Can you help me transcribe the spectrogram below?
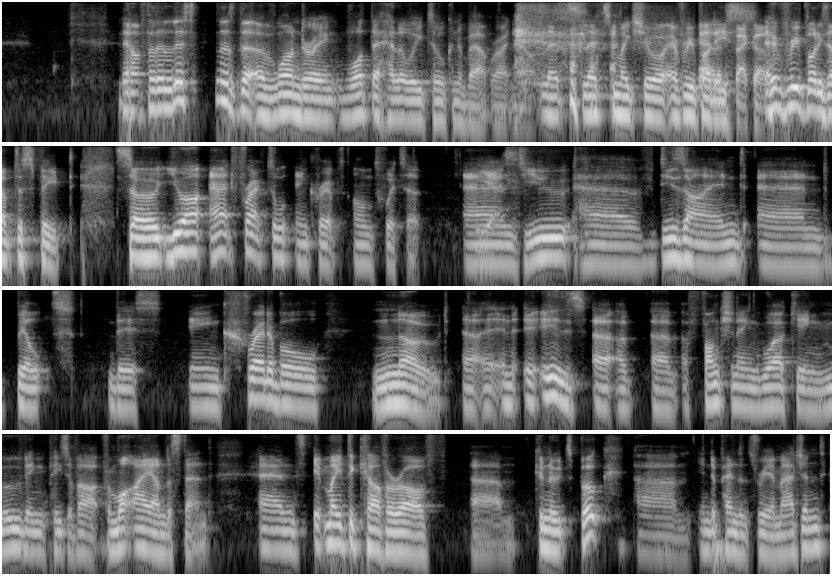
Now, for the listeners that are wondering, what the hell are we talking about right now? Let's let's make sure everybody's yeah, up. everybody's up to speed. So you are at Fractal Encrypt on Twitter, and yes. you have designed and built this incredible node uh, and it is a, a, a, functioning working moving piece of art from what i understand. And it made the cover of um, knut's book um, independence reimagined.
